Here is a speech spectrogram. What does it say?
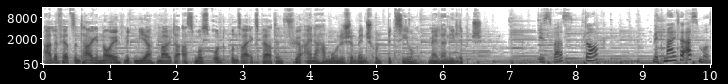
Alle 14 Tage neu mit mir, Malte Asmus und unserer Expertin für eine harmonische Mensch-Hund-Beziehung, Melanie Lippisch. Ist was, Dog? Mit Malte Asmus.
